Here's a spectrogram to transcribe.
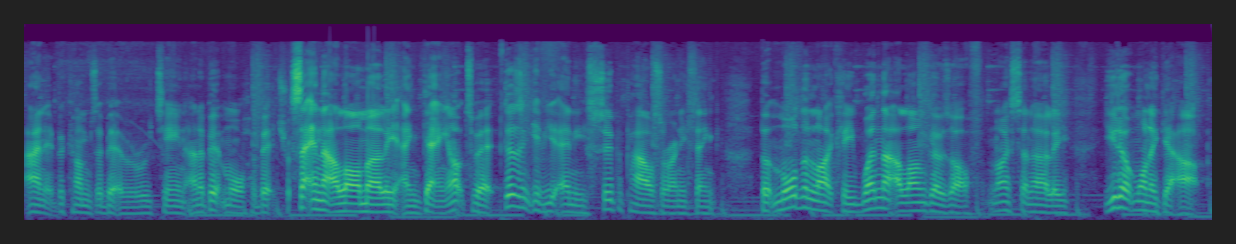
and it becomes a bit of a routine and a bit more habitual. Setting that alarm early and getting up to it doesn't give you any superpowers or anything, but more than likely when that alarm goes off nice and early, you don't want to get up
